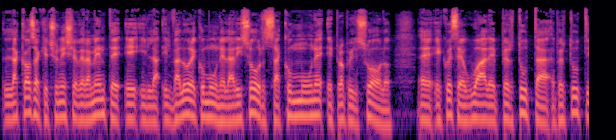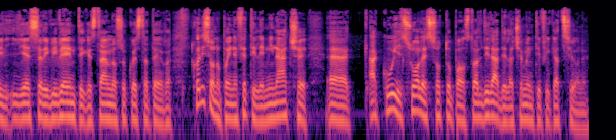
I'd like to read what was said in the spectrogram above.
la cosa che ci unisce veramente è il, il valore comune, la risorsa comune è proprio il suolo eh, e questo è uguale per, tutta, per tutti gli esseri viventi che stanno su questa terra. Quali sono poi in effetti le minacce eh, a cui il suolo è sottoposto al di là della cementificazione?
